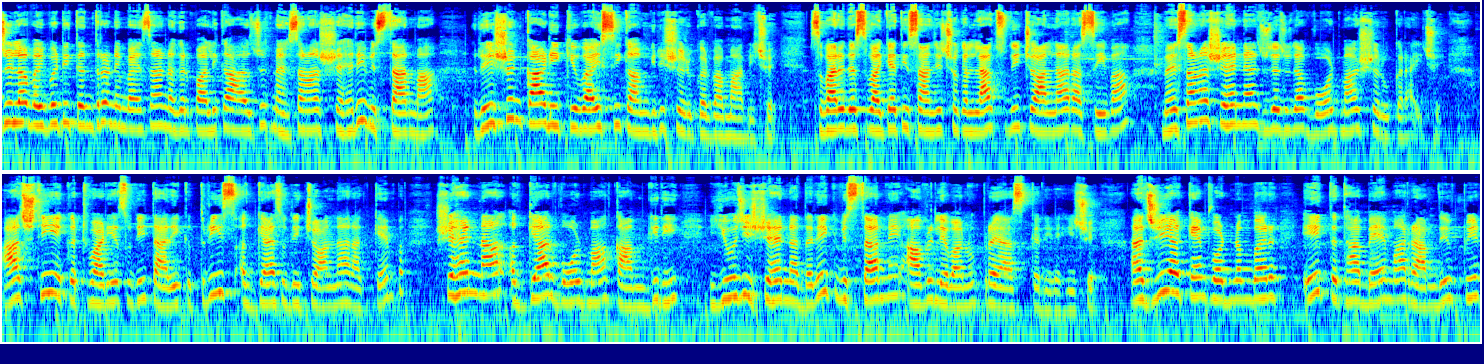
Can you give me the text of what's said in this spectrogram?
જિલ્લા વહીવટીતંત્ર અને મહેસાણા નગરપાલિકા આયોજિત મહેસાણા શહેરી વિસ્તારમાં રેશન કાર્ડ ઈ કેવાયસી કામગીરી શરૂ કરવામાં આવી છે. સવારે દસ વાગ્યાથી સાંજે છ કલાક સુધી ચાલનાર આ સેવા મહેસાણા શહેરના જુદા જુદા વોર્ડમાં શરૂ કરાઈ છે. આજથી એક અઠવાડિયા સુધી તારીખ ત્રીસ અગિયાર સુધી ચાલનાર આ કેમ્પ શહેરના અગિયાર વોર્ડમાં કામગીરી યોજી શહેરના દરેક વિસ્તારને આવરી લેવાનો પ્રયાસ કરી રહી છે. આજે આ કેમ્પ વોર્ડ નંબર એક તથા બેમાં રામદેવ પીર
